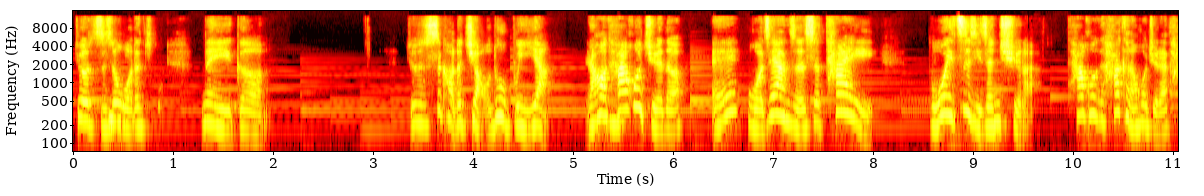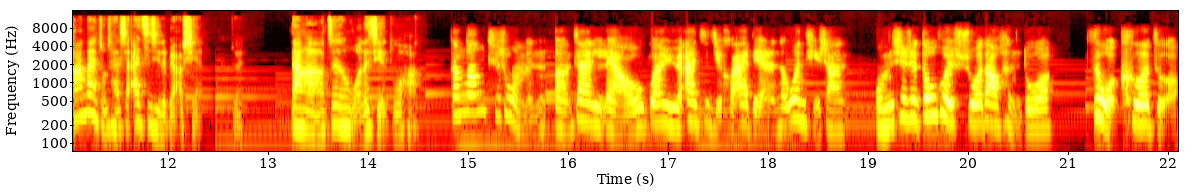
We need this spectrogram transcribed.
就只是我的那一个，就是思考的角度不一样。然后他会觉得，哎，我这样子是太不为自己争取了。他会，他可能会觉得他那种才是爱自己的表现。对，当然了，这是我的解读哈。刚刚其实我们嗯在聊关于爱自己和爱别人的问题上，我们其实都会说到很多自我苛责。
